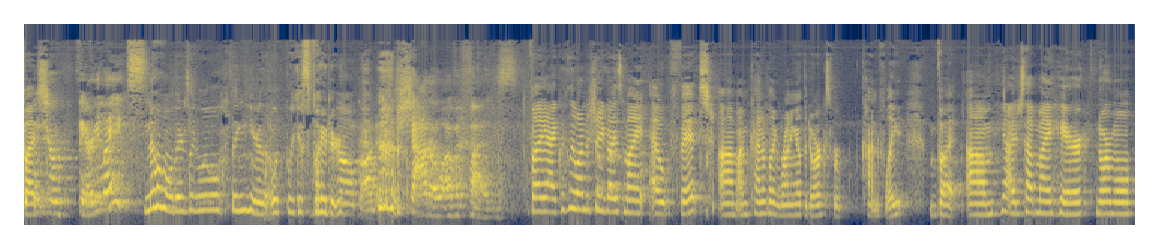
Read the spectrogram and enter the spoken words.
But With your fairy lights? no, there's like a little thing here that looked like a spider. Oh god, a shadow of a fuzz. But yeah, I quickly wanted to show you guys my outfit. Um, I'm kind of like running out the door because we're kind of late. But um, yeah, I just have my hair normal.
